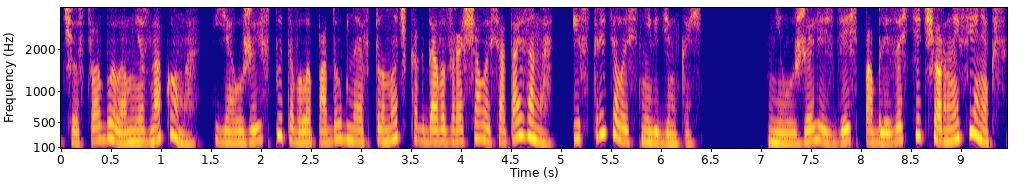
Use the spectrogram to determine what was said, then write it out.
чувство было мне знакомо. Я уже испытывала подобное в ту ночь, когда возвращалась от Айзена и встретилась с невидимкой. Неужели здесь поблизости черный феникс?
